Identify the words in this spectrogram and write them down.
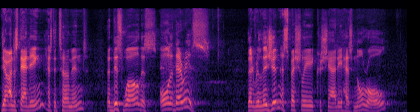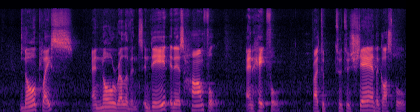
Their understanding has determined that this world is all that there is, that religion, especially Christianity, has no role, no place, and no relevance. Indeed, it is harmful and hateful right? To, to, to share the gospel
